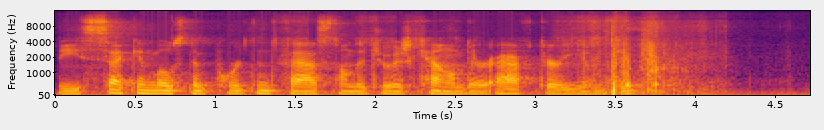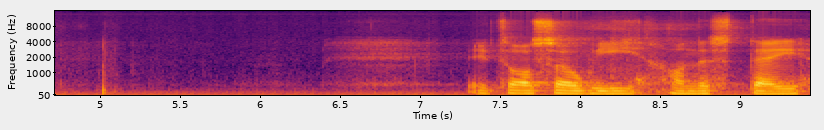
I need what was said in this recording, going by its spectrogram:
the second most important fast on the Jewish calendar after Yom Kippur. It's also, we on this day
